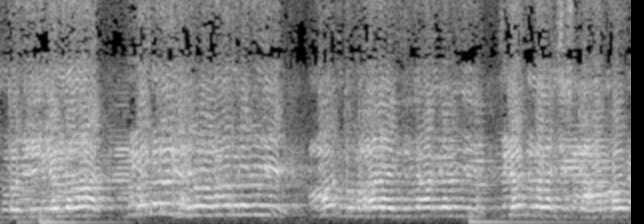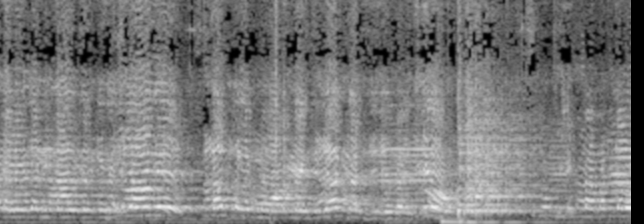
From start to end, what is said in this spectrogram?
तो ठीक है मैं और तुम्हारा इंतज़ार करेंगे। जब तक इसका आँखों कलेजा निकाल करके नहीं आओगे तब तक मैं आपका इंतज़ार कर दीजिए बैठी हो तुम चिंता मत करो,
